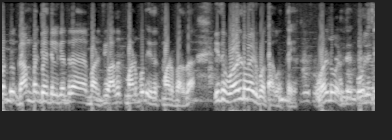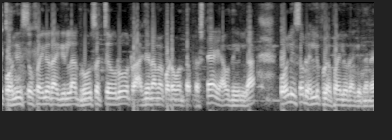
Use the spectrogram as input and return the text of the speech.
ಮತ್ತು ಗ್ರಾಮ ಪಂಚಾಯತಿಲಿ ಗೆದ್ರೆ ಮಾಡ್ತೀವಿ. ಅದಕ್ಕೆ ಮಾಡ್ಬೋದು ಇದಕ್ಕೆ ಮಾಡಬಾರ್ದ? ಇದು ವರ್ಲ್ಡ್ ವೈಡ್ ಗೊತ್ತಾಗುತ್ತೆ world wide police police failure ಆಗಿಲ್ಲ ಗೃಹ ಸಚಿವರು ರಾಜೀನಾಮೆ ಕೊಡುವಂತ ಪ್ರಶ್ನೆ ಯಾವುದೂ ಇಲ್ಲ. ಪೊಲೀಸರು ಎಲ್ಲಿ ಫೈಲರ್ ಆಗಿದ್ದಾರೆ?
